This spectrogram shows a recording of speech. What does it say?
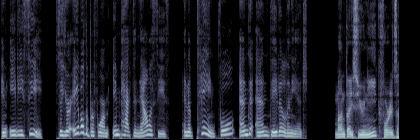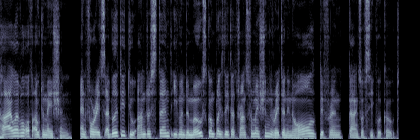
in EDC so you're able to perform impact analyses and obtain full end-to-end data lineage. Manta is unique for its high level of automation and for its ability to understand even the most complex data transformation written in all different kinds of SQL code.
